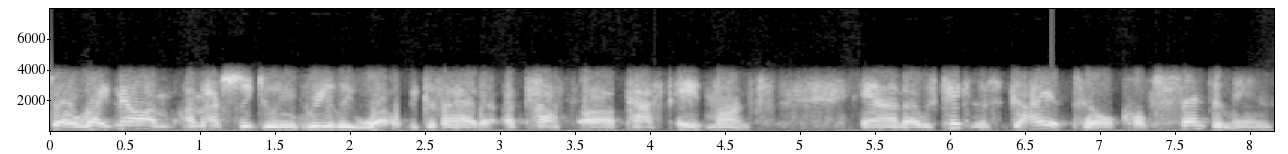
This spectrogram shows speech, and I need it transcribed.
So right now, I'm I'm actually doing really well because I had a, a tough uh, past eight months, and I was taking this diet pill called Phentermine,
